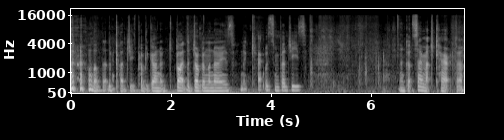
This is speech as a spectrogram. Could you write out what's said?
I love that. The budgie's probably going to bite the dog on the nose. And a cat with some budgies. I've got so much character.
